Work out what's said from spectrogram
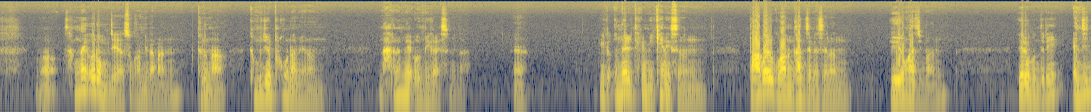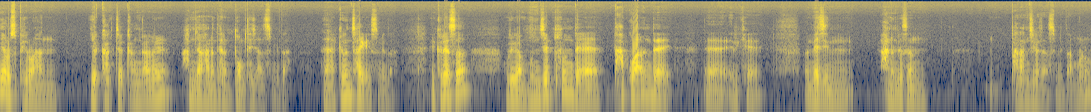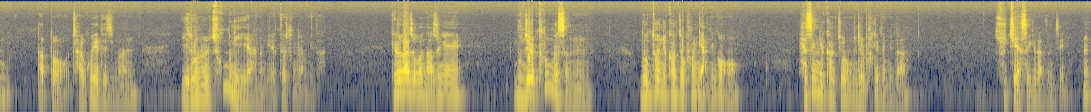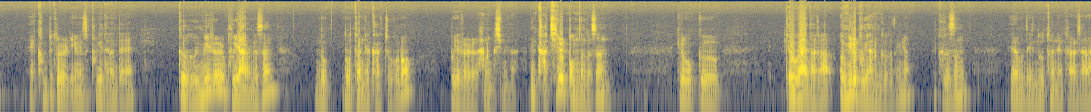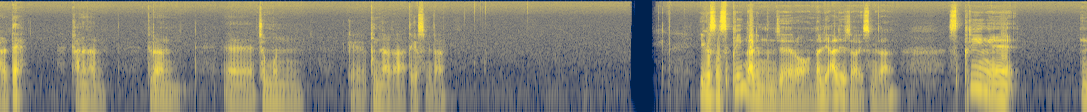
어, 상당히 어려운 문제에 속합니다만 그러나 그 문제를 풀고 나면은 나름의 의미가 있습니다. 예. 그러니까 어널리티컬 미케닉스는 답을 구하는 관점에서는 유용하지만 여러분들이 엔지니어로서 필요한 역학적 감각을 함양하는 데는 도움되지 않습니다. 예, 그런 차이가 있습니다. 그래서 우리가 문제 푸는데 답 구하는데 예, 이렇게 매진하는 것은 바람직하지 않습니다. 물론 답도 잘 구해야 되지만 이론을 충분히 이해하는 게 더 중요합니다. 그래가지고 나중에 문제를 푸는 것은 노턴 역학적으로 푸는 게 아니고 해석 역학적으로 문제를 풀게 됩니다. 수치 해석이라든지 응? 예, 컴퓨터를 이용해서 풀게 되는데 그 의미를 부여하는 것은 노, 노턴 역학적으로 부여를 하는 것입니다. 가치를 뽑는 것은 결국 그 결과에다가 의미를 부여하는 거거든요. 그것은 여러분들이 뉴턴 역학을 잘 할 때 가능한 그러한 에, 전문 그 분야가 되겠습니다. 이것은 스프링 관련 문제로 널리 알려져 있습니다. 스프링의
